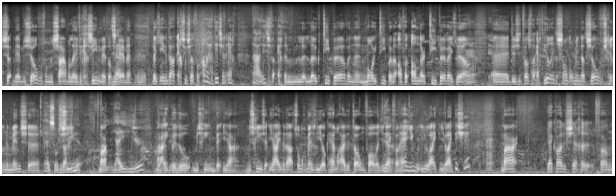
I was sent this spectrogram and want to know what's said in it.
zo- we hebben zoveel van de samenleving gezien met dat Ja, scannen, ja. dat je inderdaad echt zoiets had van, oh ja, dit zijn echt, nou, dit is wel echt een le- leuk type, of een, een mooi type, of een ander type, weet je wel. Ja. Eh, dus het was wel echt heel interessant om inderdaad zoveel verschillende mensen Ja, soms te zien. je, maar jij hier? maar ik bedoel, misschien, ja, misschien, is- ja inderdaad, sommige mensen die ook helemaal uit de toon vallen. Dat je Ja. denkt van, hé, you, you, like, you like this shit? Maar, ja, ik wou dus zeggen van...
